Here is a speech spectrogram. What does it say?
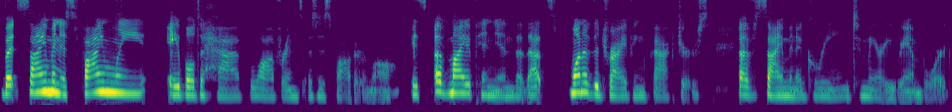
But Simon is finally able to have Lavrans as his father-in-law. It's of my opinion that that's one of the driving factors of Simon agreeing to marry Ramborg.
